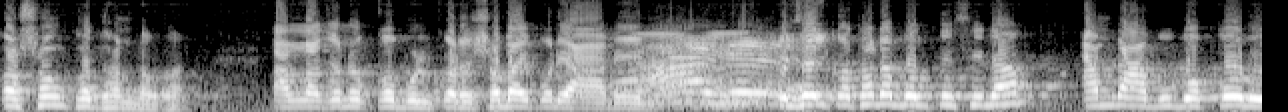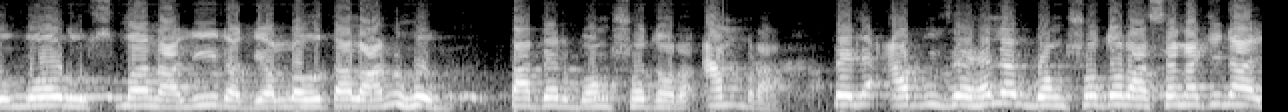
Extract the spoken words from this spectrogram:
অসংখ্য ধন্যবাদ। আল্লাহ যেন কবুল করে সবাই পড়ে আমিন। এই যে কথাটা বলতেছিলাম আমরা আবু বকর উমর উসমান আলী রাদিয়াল্লাহু তাআলা আনহুম তাদের বংশধর আমরা। তাইলে আবু জেহেলের বংশধর আছে নাকি নাই?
